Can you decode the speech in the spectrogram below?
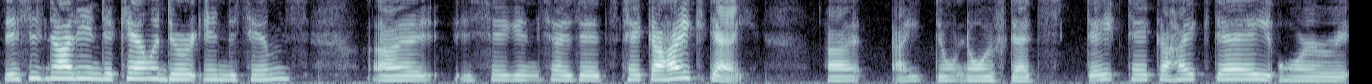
This is not in the calendar in The Sims. Uh, Sagan says it's Take a Hike Day. Uh, I don't know if that's State Take a Hike Day or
